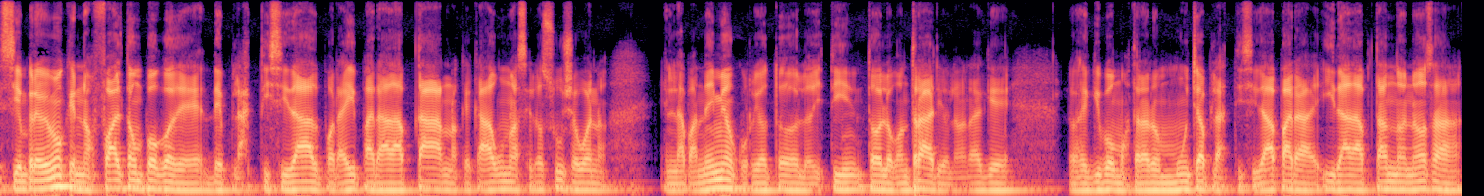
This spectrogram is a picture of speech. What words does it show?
siempre vemos que nos falta un poco de, plasticidad por ahí para adaptarnos, que cada uno hace lo suyo. Bueno, en la pandemia ocurrió todo lo distinto, todo lo contrario. La verdad que los equipos mostraron mucha plasticidad para ir adaptándonos a,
